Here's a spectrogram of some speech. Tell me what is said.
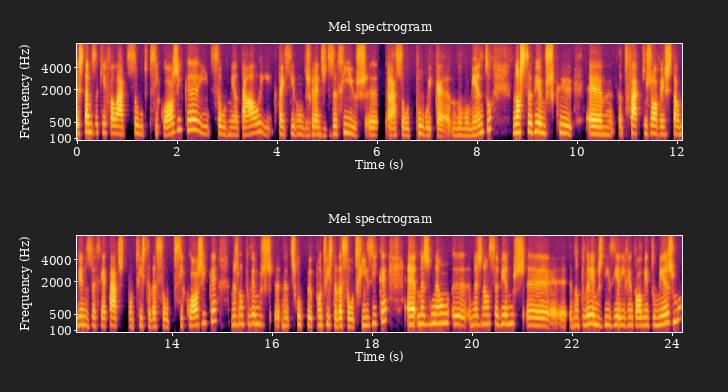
estamos aqui a falar de saúde psicológica e de saúde mental, e que tem sido um dos grandes desafios uh, para a saúde pública no momento. Nós sabemos que, um, de facto, os jovens estão menos afetados do ponto de vista da saúde psicológica, mas não podemos, desculpe, do ponto de vista da saúde física, mas não eh, mas não sabemos, eh, não poderemos dizer eventualmente o mesmo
